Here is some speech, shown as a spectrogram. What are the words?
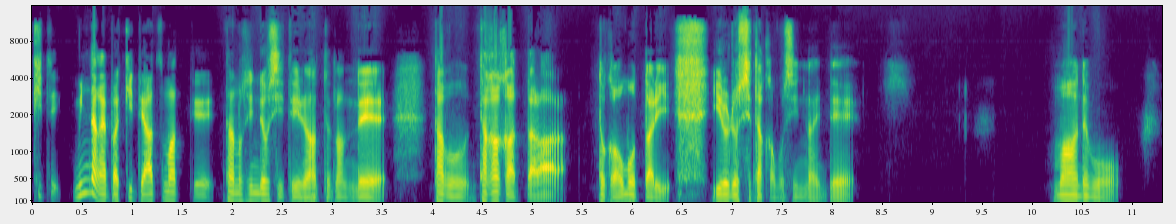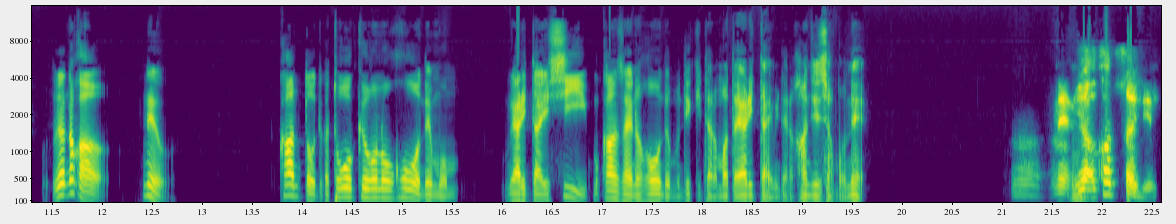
来て、みんながやっぱ来て集まって楽しんでほしいっていうのあってたんで、多分高かったら、とか思ったり、いろいろしてたかもしんないんで。まあでも、いやなんか、ね、関東とか東京の方でもやりたいし、関西の方でもできたらまたやりたいみたいな感じでしたもんね。うん。ね、うんいや、関西で、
